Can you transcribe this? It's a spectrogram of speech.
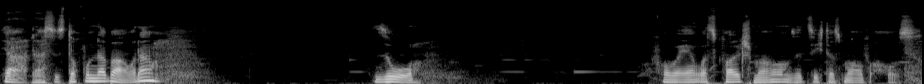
Ja, das ist doch wunderbar, oder? So. Bevor wir irgendwas falsch machen, setze ich das mal auf aus.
